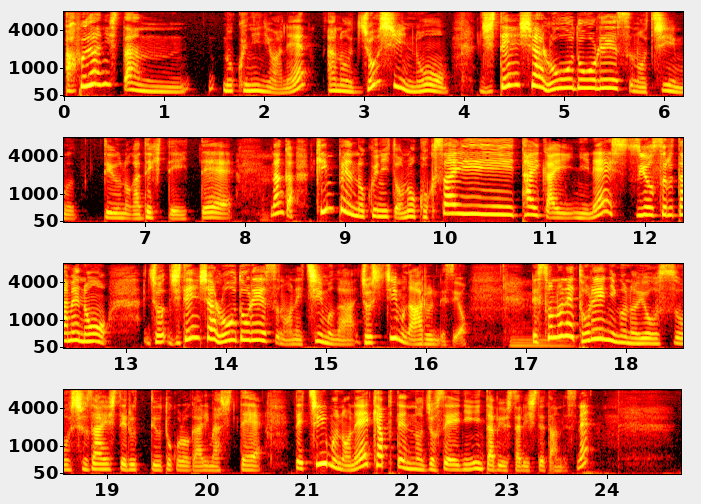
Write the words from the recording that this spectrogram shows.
アフガニスタンの国にはね、あの女子の自転車ロードレースのチームっていうのができていて、なんか近辺の国との国際大会にね、出場するための自転車ロードレースのね、チームが、女子チームがあるんですよ。で、そのね、トレーニングの様子を取材してるっていうところがありまして、で、チームのね、キャプテンの女性にインタビューしたりしてたんですね。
